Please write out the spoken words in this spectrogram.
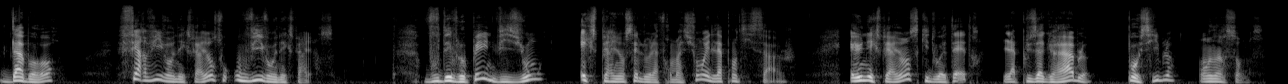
d'abord faire vivre une expérience ou vivre une expérience. Vous développez une vision expérientielle de la formation et de l'apprentissage, et une expérience qui doit être la plus agréable possible en un sens.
